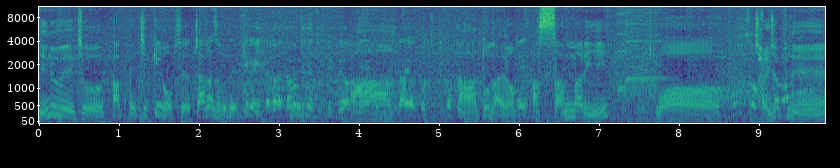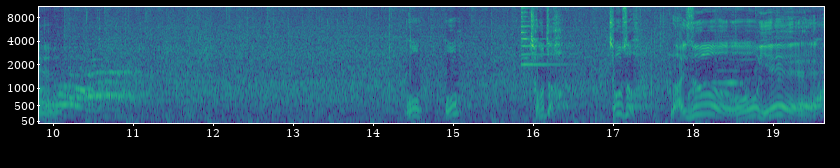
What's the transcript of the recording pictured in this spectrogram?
얘는 왜 저 앞에 집게가 없어요? 작아서 그래? 집게가 있다가 떨어지는 애들도 있고요. 아. 얘 나요. 또 집게가 없거든요. 아, 또 나요? 네. 아싸, 한 마리. 와, 잘 잡히네. 오, 오? 잡았다. 잡았어. 나이스. 오, 예. 야,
